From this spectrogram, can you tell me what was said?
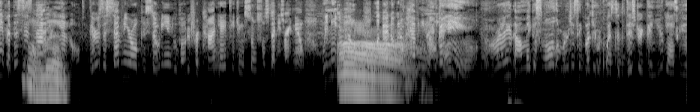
Ava, this is Oh, not man. handled. There is a seven-year-old custodian who voted for Kanye teaching social studies right now. We need help. Look, I know we don't have any money. Okay, all right. I'll make a small emergency budget request to the district, and you guys get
